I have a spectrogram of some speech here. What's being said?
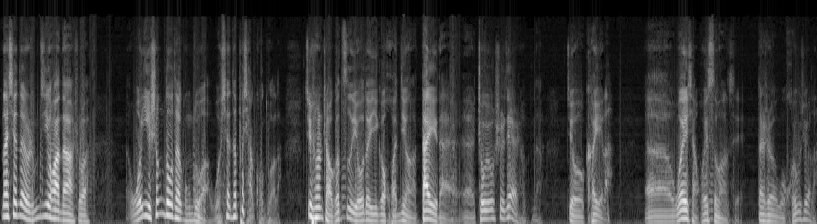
那现在有什么计划呢？说，我一生都在工作，我现在不想工作了。就想找个自由的一个环境待一待，呃，周游世界什么的就可以了。呃，我也想回斯旺西，但是我回不去了，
